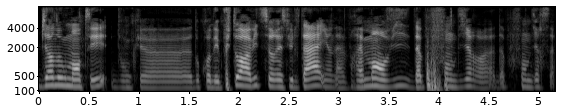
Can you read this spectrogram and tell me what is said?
bien augmenté. Donc, donc on est plutôt ravis de ce résultat et on a vraiment envie d'approfondir, d'approfondir ça.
